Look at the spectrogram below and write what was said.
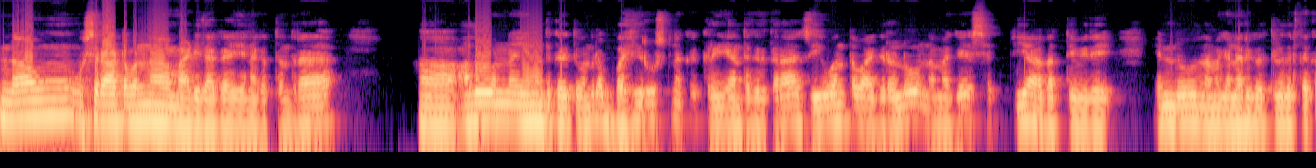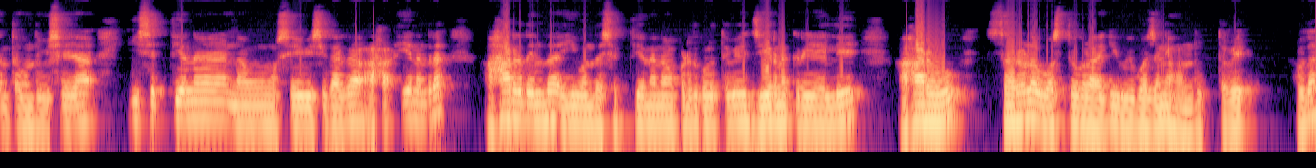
ನಾವು ಉಸಿರಾಟವನ್ನ ಮಾಡಿದಾಗ ಏನಾಗತ್ತಂದ್ರ ಅದು ಅದನ್ನ ಏನಂತ ಕರಿತೀವಿ ಅಂದ್ರೆ ಬಹಿರುಷ್ಣಕ ಕ್ರಿಯೆ ಅಂತ ಕರೀತಾರ. ಜೀವಂತವಾಗಿರಲು ನಮಗೆ ಶಕ್ತಿಯ ಅಗತ್ಯವಿದೆ ಎಂದು ನಮಗೆಲ್ಲರಿಗೂ ತಿಳಿದಿರ್ತಕ್ಕಂಥ ಒಂದು ವಿಷಯ. ಈ ಶಕ್ತಿಯನ್ನ ನಾವು ಸೇವಿಸಿದಾಗ ಆಹಾ, ಏನಂದ್ರ ಆಹಾರದಿಂದ ಈ ಒಂದು ಶಕ್ತಿಯನ್ನು ನಾವು ಪಡೆದುಕೊಳ್ಳುತ್ತೇವೆ. ಜೀರ್ಣಕ್ರಿಯೆಯಲ್ಲಿ ಆಹಾರವು ಸರಳ ವಸ್ತುಗಳಾಗಿ ವಿಭಜನೆ ಹೊಂದುತ್ತವೆ. ಹೌದಾ?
